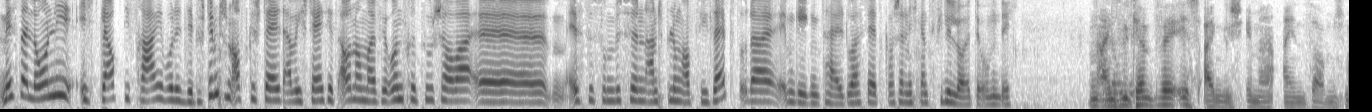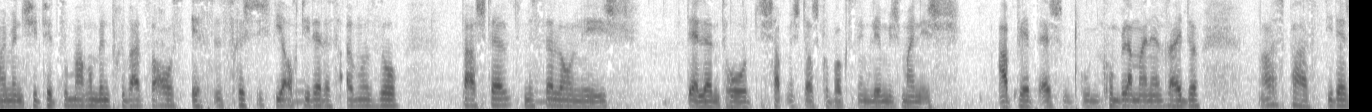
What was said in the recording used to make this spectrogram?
Mr. Lonely, ich glaube, die Frage wurde dir bestimmt schon oft gestellt, aber ich stelle es jetzt auch nochmal für unsere Zuschauer. Äh, ist es so ein bisschen Anspielung auf sich selbst oder im Gegenteil? Du hast ja jetzt wahrscheinlich ganz viele Leute um dich. Ein Einzelkämpfer ist eigentlich immer einsam. Ich meine, wenn ich die Tür zumache bin privat zu Hause, ist es richtig, wie auch die, der das Album so darstellt. Mr. Lonely, ich, der lernt tot, ich habe mich durchgeboxt im Leben. Ich meine, ich habe jetzt echt einen guten Kumpel an meiner Seite. Aber es passt, die der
